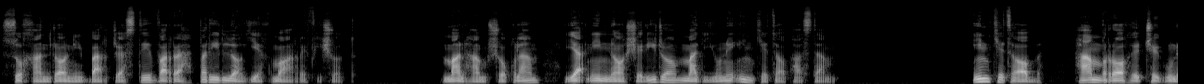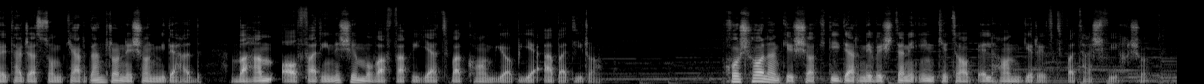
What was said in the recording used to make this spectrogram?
سخنرانی برجسته و رهبری لایق معرفی شد. من هم شغلم یعنی ناشری را مدیون این کتاب هستم. این کتاب هم راه چگونه تجسم کردن را نشان می دهد و هم آفرینش موفقیت و کامیابی ابدی را. خوشحالم که شاکتی در نوشتن این کتاب الهام گرفت و تشویق شد.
